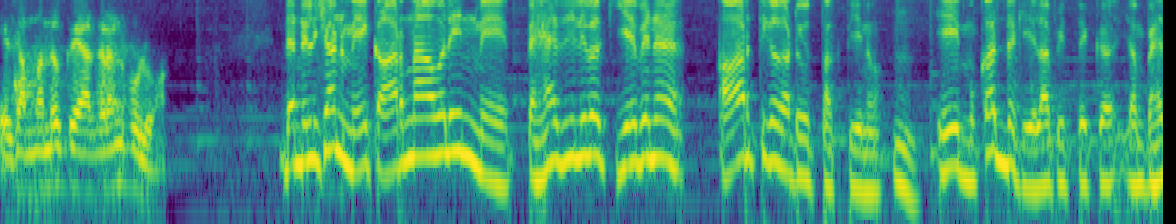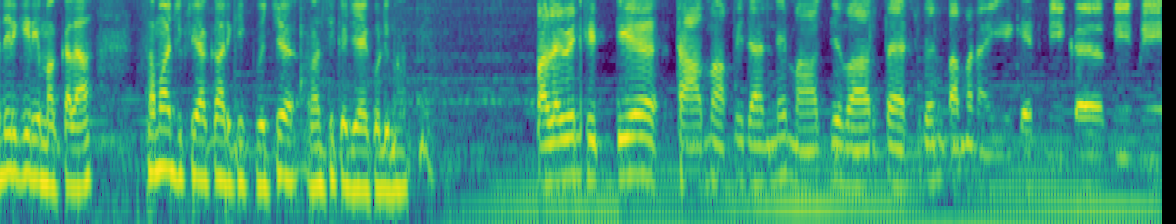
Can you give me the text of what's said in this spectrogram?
ඒ සම්බන්ධව ක්‍රියා කරන්න පුළුවන්. දැන් ඩෙලිෂන් මේ කාරණාවලින් මේ පැහැදිලිව කියවෙන ආර්ථික කටයුත්තක් තියෙනවා. ඒ මොකද්ද කියලා අපිත් එක්ක යම් පැහැදිලි කිරීමක් කළා සමාජ ක්‍රියාකාරිකෙක් වෙච්ච රසික ජයකොඩි මහත්මයා. පළවෙනි සිද්ධිය තාම අපි දන්නේ මාධ්‍ය වාර්තා ඇසුරෙන් පමණයි. ඒ කියන්නේ මේක මේ මේ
